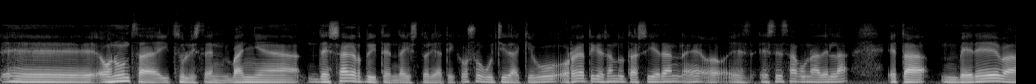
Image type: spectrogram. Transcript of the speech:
E, onuntza itzulisten, baina desagertu iten da historiatik, oso gutxi dakigu, horregatik esan dut hasieran eh, ez, ez ezaguna dela, eta bere ba,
